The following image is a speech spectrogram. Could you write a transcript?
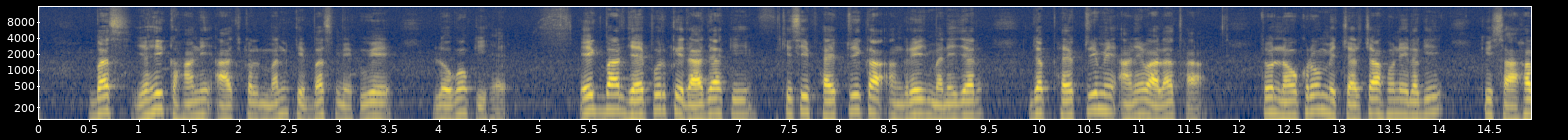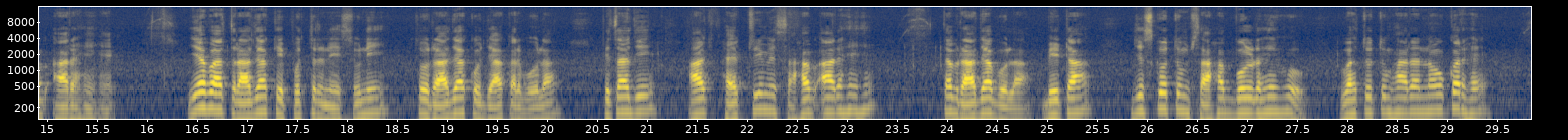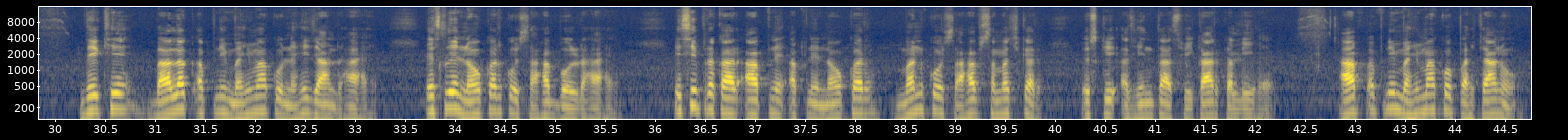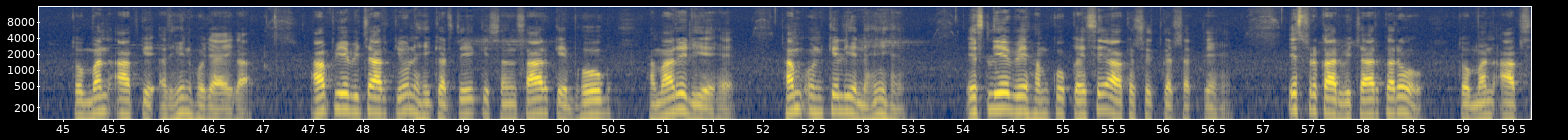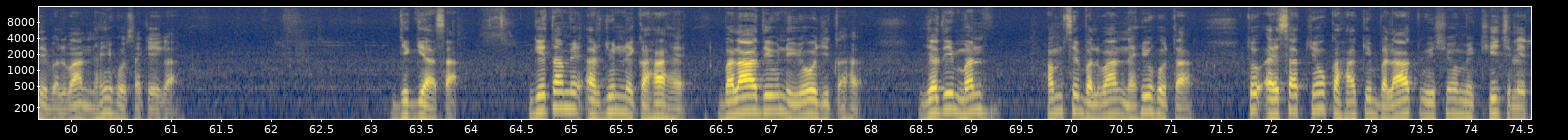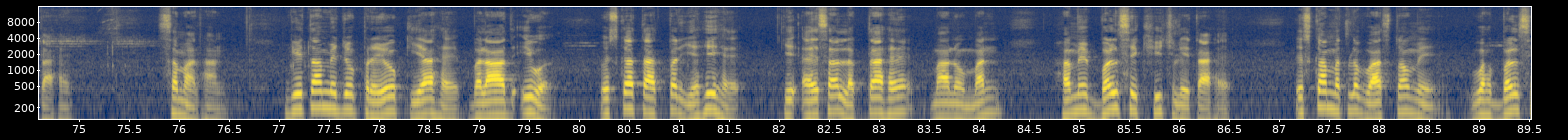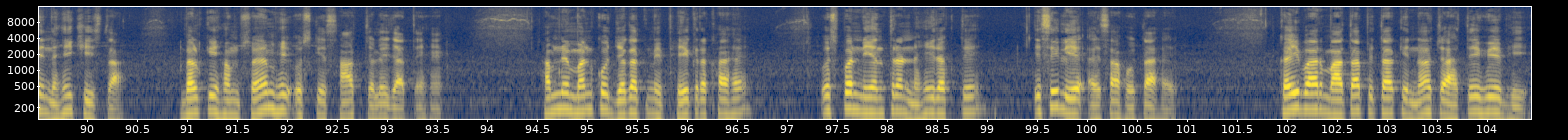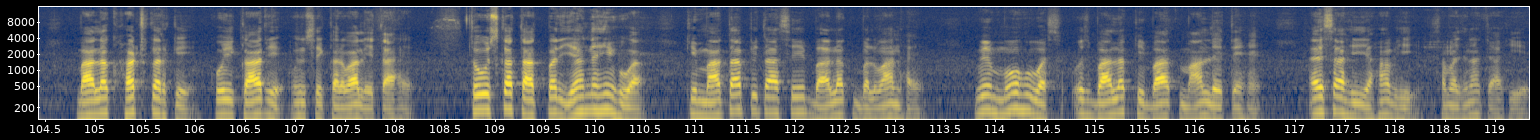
बस यही कहानी आजकल मन के बस में हुए लोगों की है। एक बार जयपुर के राजा की किसी फैक्ट्री का अंग्रेज़ मैनेजर जब फैक्ट्री में आने वाला था तो नौकरों में चर्चा होने लगी कि साहब आ रहे हैं। यह बात राजा के पुत्र ने सुनी तो राजा को जाकर बोला, पिताजी, आज फैक्ट्री में साहब आ रहे हैं? तब राजा बोला, बेटा, जिसको तुम साहब बोल रहे हो, वह तो तुम्हारा नौकर है। देखिए, बालक अपनी महिमा को नहीं जान रहा है, इसलिए नौकर को साहब बोल रहा है। इसी प्रकार आपने अपने नौकर मन को साहब समझकर उसकी अधीनता स्वीकार कर ली है। आप अपनी महिमा को पहचानो तो मन आपके अधीन हो जाएगा। आप ये विचार क्यों नहीं करते कि संसार के भोग हमारे लिए है? हम उनके लिए नहीं हैं। इसलिए वे हमको कैसे आकर्षित कर सकते हैं? इस प्रकार विचार करो तो मन आपसे बलवान नहीं हो सकेगा। जिज्ञासा गीता में अर्जुन ने कहा है, बलादिव नियोजित। यदि मन हमसे बलवान नहीं होता तो ऐसा क्यों कहा कि बलात् विषयों में खींच लेता है? समाधान। गीता में जो प्रयोग किया है, बलाद इव, उसका तात्पर्य यही है कि ऐसा लगता है, मानो मन हमें बल से खींच लेता है। इसका मतलब वास्तव में वह बल से नहीं खींचता, बल्कि हम स्वयं ही उसके साथ चले जाते हैं। हमने मन को जगत में फेंक रखा है, उस पर नियंत्रण नहीं रखते, इसीलिए ऐसा होता है। कई बार माता पिता के न चाहते हुए भी बालक हट करके कोई कार्य उनसे करवा लेता है तो उसका तात्पर्य यह नहीं हुआ कि माता पिता से बालक बलवान है। वे मोहवश उस बालक की बात मान लेते हैं, ऐसा ही यहाँ भी समझना चाहिए।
